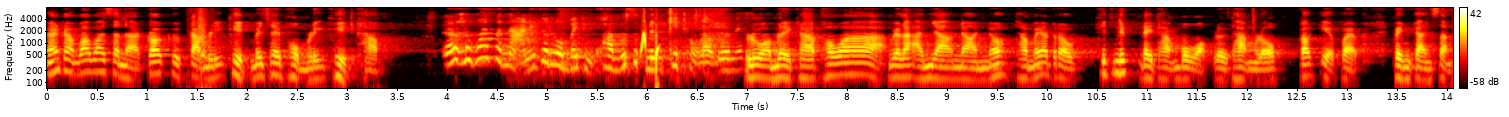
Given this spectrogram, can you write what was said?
นั้นคำว่าวาสนาก็คือกรรมลิขิตไม่ใช่ผมลิขิตครับ แล้วแล้ววาสนานี่จะรวมไปถึงความรู้สึกนึกคิดของเราด้วยไหมคะรวมเลยครับ เพราะว่าเวลาอันยาวนานเนาะทำให้เราคิดนึกในทางบวกหรือทางลบ ก็เกี่ยวกับเป็นการสั่ง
